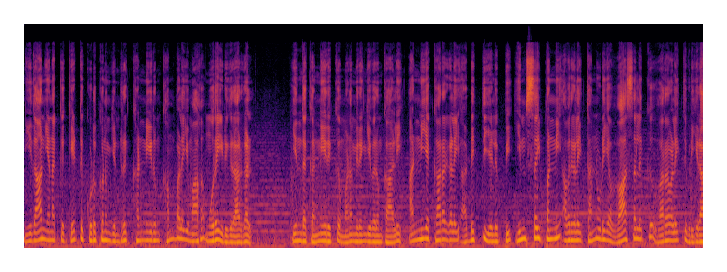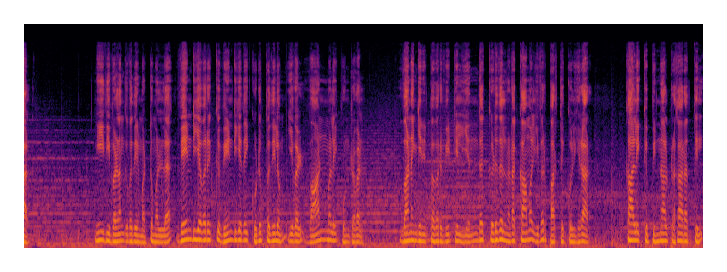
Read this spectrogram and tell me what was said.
நீதான் எனக்கு கேட்டுக் கொடுக்கணும் என்று கண்ணீரும் கம்பளையுமாக முறையிடுகிறார்கள். இந்த கண்ணீருக்கு மனமிறங்கி வரும் காளி அந்நியக்காரர்களை அடித்து எழுப்பி இம்சை பண்ணி அவர்களை தன்னுடைய வாசலுக்கு வரவழைத்து விடுகிறாள். நீதி வழங்குவதில் மட்டுமல்ல வேண்டியவருக்கு வேண்டியதை கொடுப்பதிலும் இவள் வான்மலை போன்றவள். வணங்கி நிற்பவர் வீட்டில் எந்த கெடுதல் நடக்காமல் இவர் பார்த்துக் கொள்கிறார். காளிக்கு பின்னால் பிரகாரத்தில்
